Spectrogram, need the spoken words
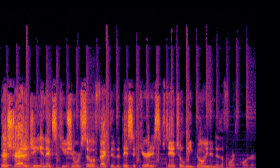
Their strategy and execution were so effective that they secured a substantial lead going into the fourth quarter.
